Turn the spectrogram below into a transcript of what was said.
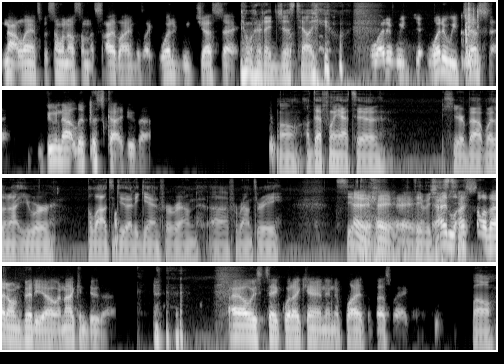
not Lance, but someone else on the sideline was like, "What did we just say? what did I just tell you? What did we? What did we just say? Do not let this guy do that." well, I'll definitely have to hear about whether or not you were allowed to do that again for round uh, for round three. See if Hey, they, hey, if hey! David I, I saw that on video, and I can do that. I always take what I can and apply it the best way I can. well,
